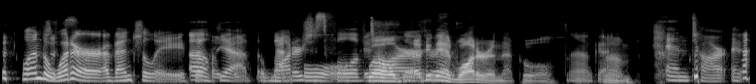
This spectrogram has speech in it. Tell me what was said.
Well, in the Just- water eventually. Oh like, yeah, the in that water's just full of It's Well, tar I think they had water in that pool. Okay. Um, and tar. And-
